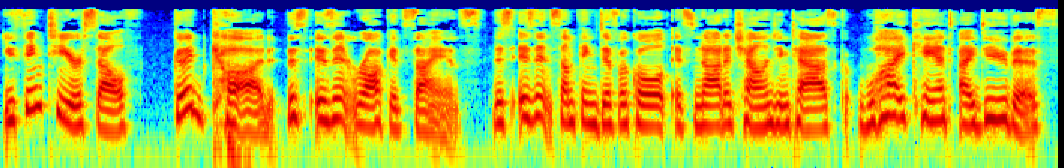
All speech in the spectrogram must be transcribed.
You think to yourself, good God, this isn't rocket science. This isn't something difficult. It's not a challenging task. Why can't I do this?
